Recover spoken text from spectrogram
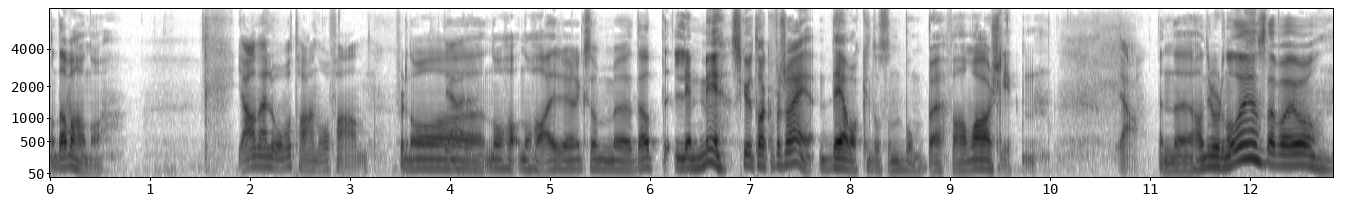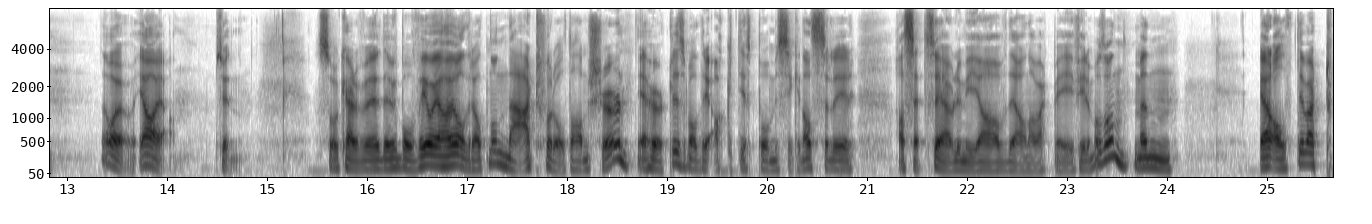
Og da var han òg. Ja, det er lov å ta en å faen. For nå, nå, nå har liksom Det at Lemmy skulle takke for seg, det var ikke noe sånn bombe, for han var sliten. Ja. Men uh, han gjorde nå det, så det var jo Det var jo Ja ja, synd. Så kalver David Bowie, og jeg har jo aldri hatt noe nært forhold til han sjøl. Jeg hørte liksom aldri aktivt på musikken hans, eller har sett så jævlig mye av det han har vært med i film og sånn. Men jeg har alltid vært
